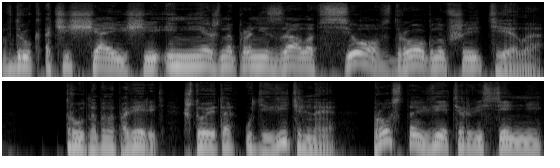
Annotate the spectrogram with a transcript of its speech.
вдруг очищающее и нежно пронизало все вздрогнувшее тело. Трудно было поверить, что это удивительное, просто ветер весенний,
